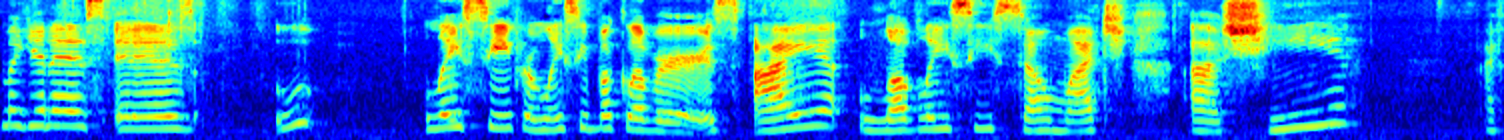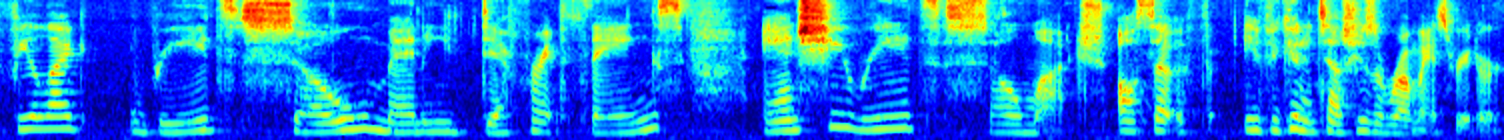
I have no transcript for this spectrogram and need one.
My goodness, it is, ooh, Lacey from Lacey Book Lovers. I love Lacey so much. Uh, she, I feel like, reads so many different things and she reads so much. Also, if, if you couldn't tell, she's a romance reader.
